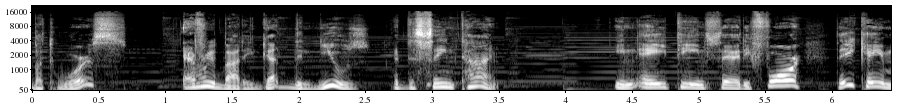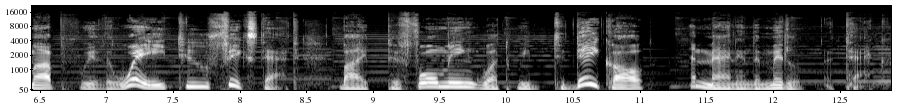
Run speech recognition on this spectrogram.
but worse, everybody got the news at the same time. In 1834, they came up with a way to fix that by performing what we today call a man in the middle attack.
